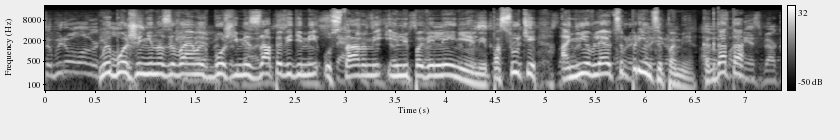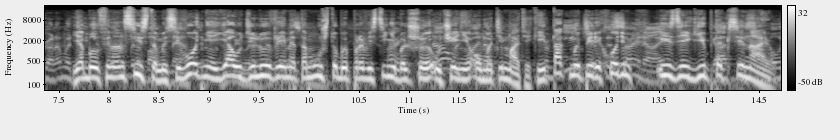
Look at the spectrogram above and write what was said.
Мы больше не называем их Божьими заповедями, уставами или повелениями. По сути, они являются принципами. Когда-то я был финансистом, и сегодня я уделю время тому, чтобы провести небольшое учение о математике. Итак, мы переходим из Египта к Синаю.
